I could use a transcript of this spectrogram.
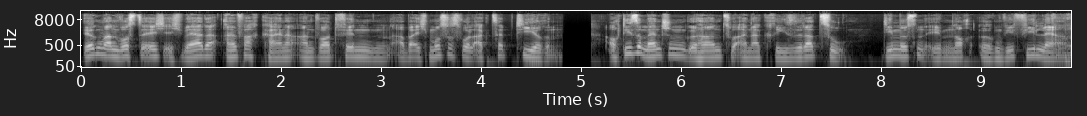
Irgendwann wusste ich, ich werde einfach keine Antwort finden, aber ich muss es wohl akzeptieren. Auch diese Menschen gehören zu einer Krise dazu. Die müssen eben noch irgendwie viel lernen.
